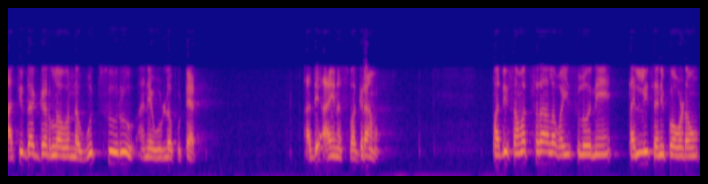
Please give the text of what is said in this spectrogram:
అతి దగ్గరలో ఉన్న ఉత్సూరు అనే ఊళ్ళో పుట్టారు. అది ఆయన స్వగ్రామం. పది సంవత్సరాల వయసులోనే తల్లి చనిపోవడం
